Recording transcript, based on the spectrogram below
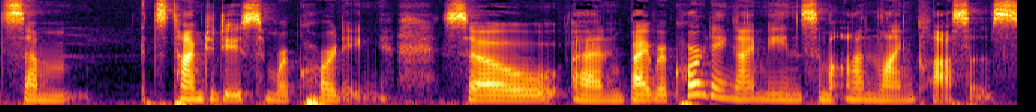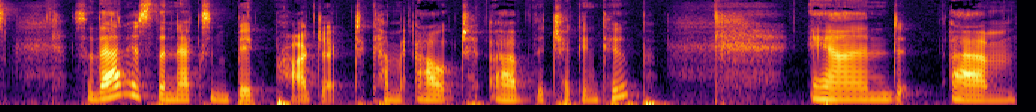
some it's time to do some recording. So, and by recording, I mean some online classes. So, that is the next big project to come out of the chicken coop. And um,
